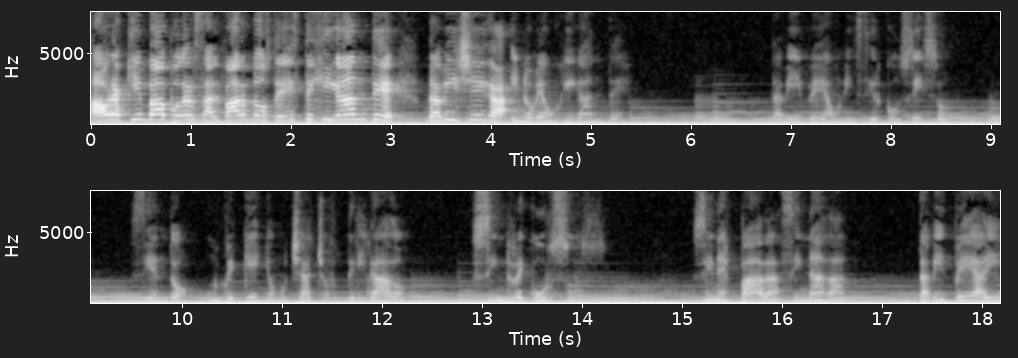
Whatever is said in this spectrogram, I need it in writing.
¿Ahora quién va a poder salvarnos de este gigante? David llega y no ve a un gigante. David ve a un incircunciso siendo un pequeño muchacho delgado, sin recursos, sin espada, sin nada. David ve ahí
